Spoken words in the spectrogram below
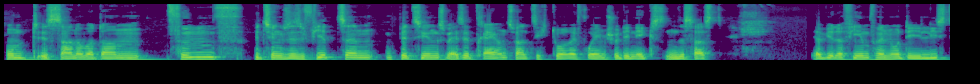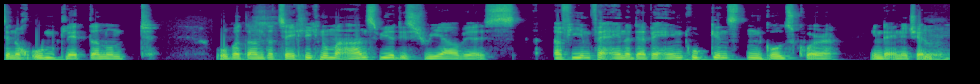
Und es sind aber dann 5 beziehungsweise 14 beziehungsweise 23 Tore vor ihm schon die nächsten. Das heißt, er wird auf jeden Fall noch die Liste nach oben klettern und ob er dann tatsächlich Nummer 1 wird, ist schwer, aber er ist auf jeden Fall einer der beeindruckendsten Goalscorer in der NHL. Mhm.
